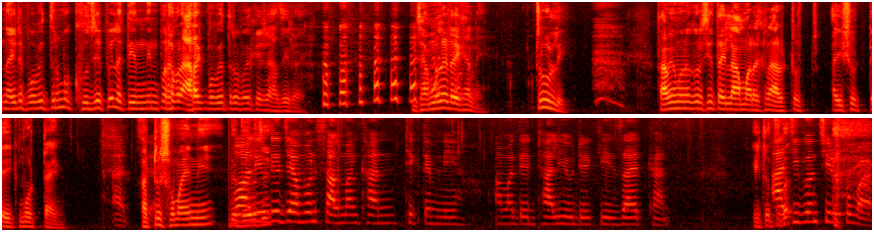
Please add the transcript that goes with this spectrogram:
না এটা পবিত্র মুখ খুঁজে পেলে তিন দিন পর আবার আরেক পবিত্র মুখ এসে হাজির হয়। ঝামেলাটা এখানে ট্রুলি তো আমি মনে করছি তাইলে আমার এখানে আর একটু I should take more time আর একটু সময় নিয়ে বলিউডে যেমন সালমান খান ঠিক তেমনি আমাদের ঢালিউডের কি জায়েদ খান এটা তো আজীবন চিরকুমার।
